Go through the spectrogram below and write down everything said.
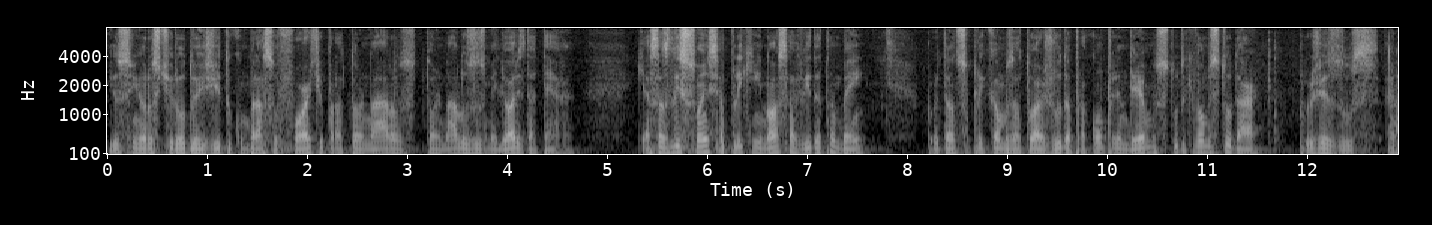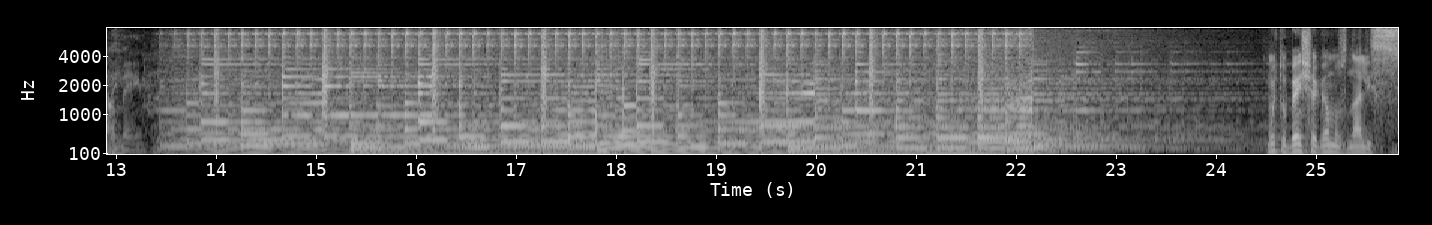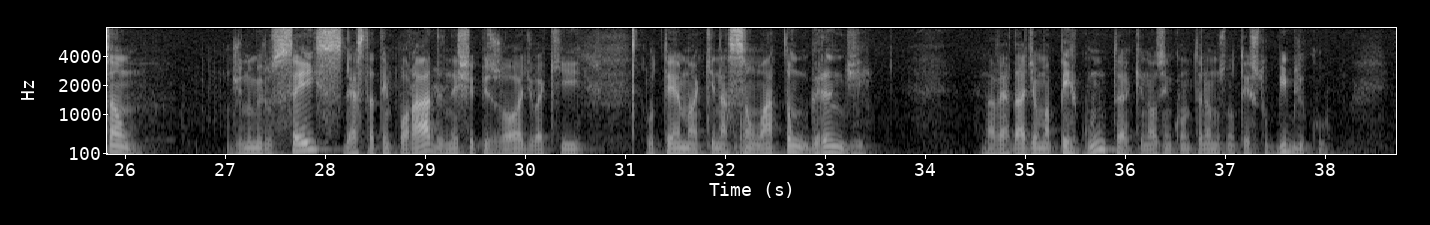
e o Senhor os tirou do Egito com um braço forte para torná-los torná os melhores da terra. Que essas lições se apliquem em nossa vida também. Portanto, suplicamos a tua ajuda para compreendermos tudo que vamos estudar por Jesus. Amém. Amém. Muito bem, chegamos na lição de número 6 desta temporada. Neste episódio aqui, o tema Que Nação Há Tão Grande? Na verdade, é uma pergunta que nós encontramos no texto bíblico.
